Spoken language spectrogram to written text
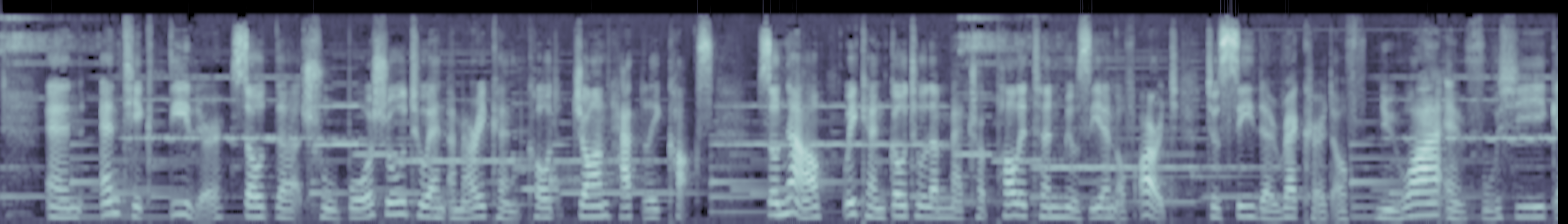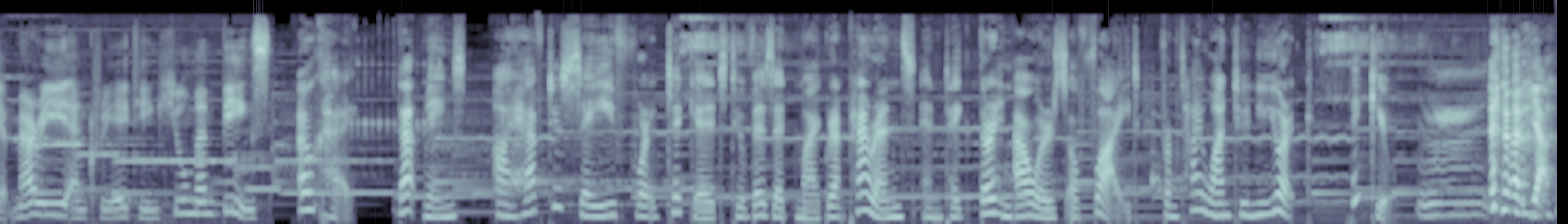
an antique dealer sold the Chu Bo Shu to an American called John Hadley Cox. So now we can go to the Metropolitan Museum of Art to see the record of Nuwa and Fuxi get married and creating human beings. Okay, that means I have to save for a ticket to visit my grandparents and take 13 hours of flight from Taiwan to New York. Thank you. Mm, yeah.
